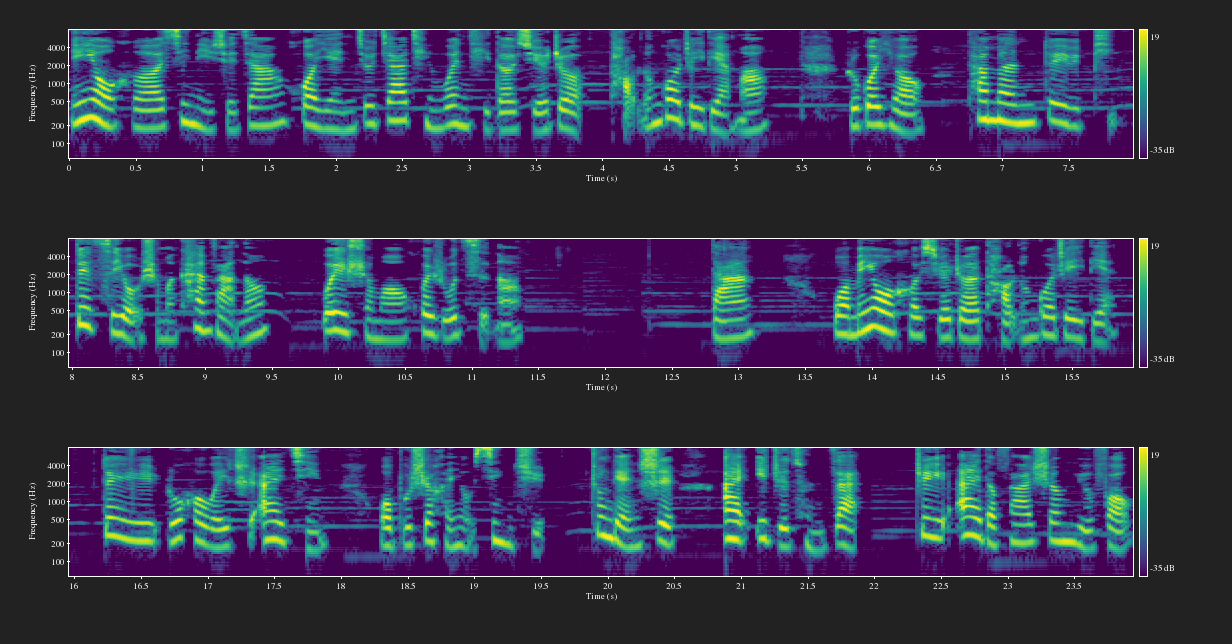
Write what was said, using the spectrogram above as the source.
您有和心理学家或研究家庭问题的学者讨论过这一点吗？如果有，他们对对此有什么看法呢？为什么会如此呢？答：我没有和学者讨论过这一点。对于如何维持爱情。我不是很有兴趣。重点是爱一直存在。至于爱的发生与否，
